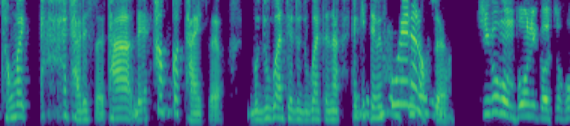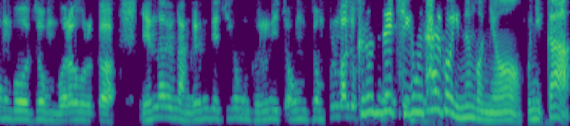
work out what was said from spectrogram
정말 다 잘했어요. 다, 네, 한껏 다 했어요. 뭐 누구한테도 누구한테나 했기 때문에 후회는 없어요. 지금은 보니까 조금 뭐 좀 뭐라고 그럴까, 옛날에는 안 그랬는데 지금은 그러니 조금 좀 불만족스러워. 그런데 지금 살고 있는 건요. 보니까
